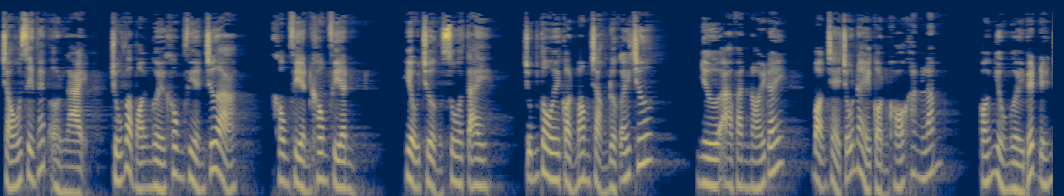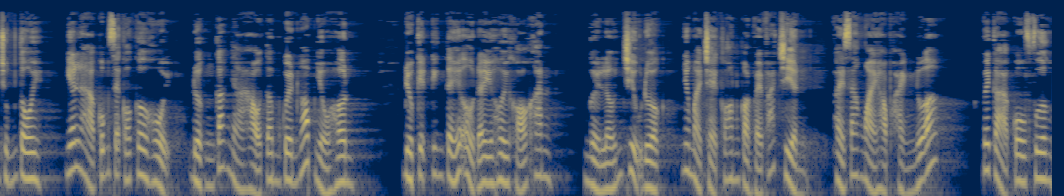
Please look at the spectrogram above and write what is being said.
Cháu xin phép ở lại, chú và mọi người không phiền chứ à? Không phiền, không phiền. Hiệu trưởng xua tay. Chúng tôi còn mong chẳng được ấy chứ. Như A Văn nói đấy, bọn trẻ chỗ này còn khó khăn lắm. Có nhiều người biết đến chúng tôi, nghĩa là cũng sẽ có cơ hội được các nhà hảo tâm quyên góp nhiều hơn. Điều kiện kinh tế ở đây hơi khó khăn, người lớn chịu được nhưng mà trẻ con còn phải phát triển, phải ra ngoài học hành nữa. Với cả cô Phương,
